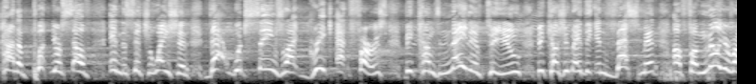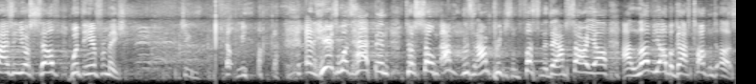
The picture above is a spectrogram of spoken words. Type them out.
kind of put yourself in the situation, that which seems like Greek at first becomes native to you because you made the investment of familiarizing yourself with the information. Jesus help me. and here's what's happened to so I'm listen, I'm preaching some fussing today. I'm sorry, y'all. I love y'all, but God's talking to us.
